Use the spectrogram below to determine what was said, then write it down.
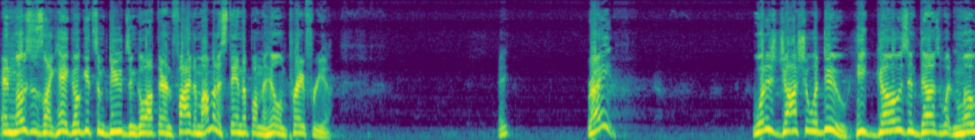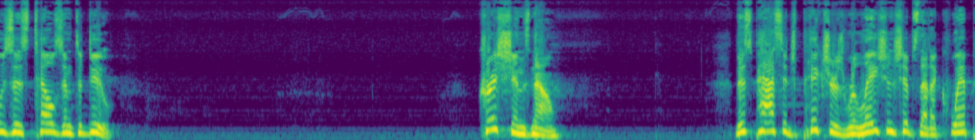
And Moses is like, hey, go get some dudes and go out there and fight them. I'm going to stand up on the hill and pray for you. Hey? Right? What does Joshua do? He goes and does what Moses tells him to do. Christians now this passage pictures relationships that equip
